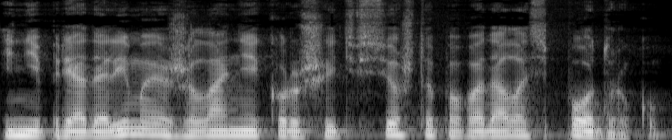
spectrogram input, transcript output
и непреодолимое желание крушить все, что попадалось под руку.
